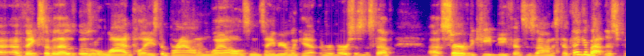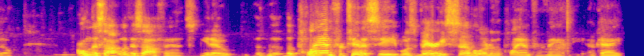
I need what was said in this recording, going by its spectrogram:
I, I, think some of those those little wide plays to Brown and Wells and Xavier Legette, the reverses and stuff, serve to keep defenses honest. And think about this, Phil on this with this offense, you know, the, the, the, plan for Tennessee was very similar to the plan for Vandy. Okay.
